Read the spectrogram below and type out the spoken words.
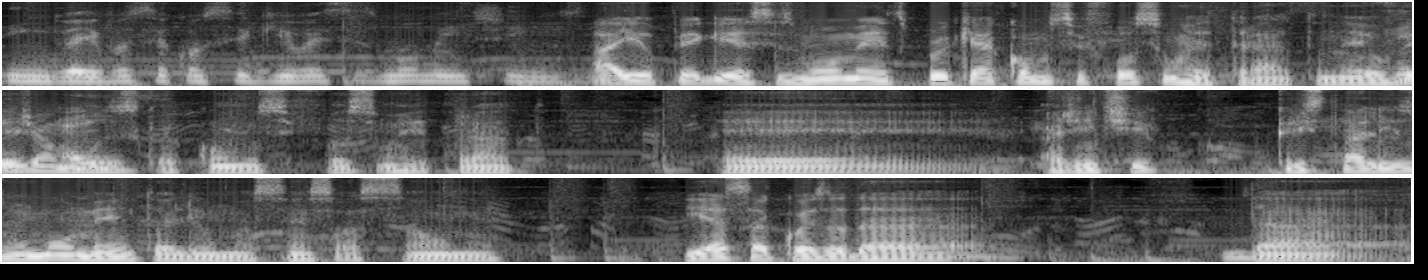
lindo. Aí você conseguiu esses momentinhos. Né? Aí eu peguei esses momentos, porque é como se fosse um retrato, né? Eu Sim, vejo a é música isso. como se fosse um retrato. É... A gente cristaliza um momento ali, uma sensação, né? E essa coisa da, da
